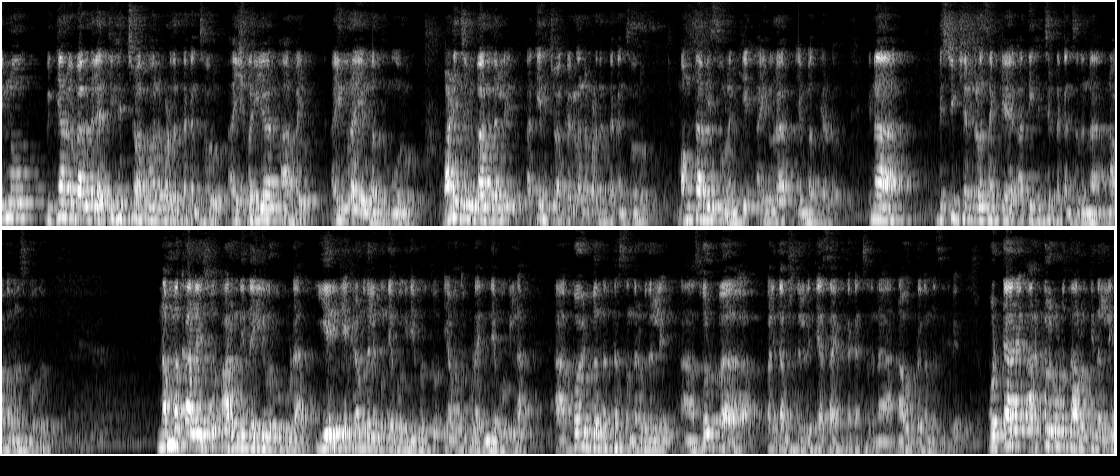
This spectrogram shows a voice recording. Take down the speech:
ಇನ್ನು ವಿಜ್ಞಾನ ವಿಭಾಗದಲ್ಲಿ ಅತಿ ಹೆಚ್ಚು ಅಂಕವನ್ನು ಪಡೆದಿರ್ತಕ್ಕಂಥವರು ಐಶ್ವರ್ಯ, ಆರ್ ವೈ, ಐನೂರ ಎಂಬತ್ತ್ ಮೂರು ವಾಣಿಜ್ಯ ವಿಭಾಗದಲ್ಲಿ ಅತಿ ಹೆಚ್ಚು ಅಂಕಗಳನ್ನು ಪಡೆದಿರ್ತಕ್ಕಂಥವರು ಮಮತಾ ಬಿ ಸೋಲಂಕಿ, ಐನೂರ ಎಂಬತ್ತೆರಡು. ಇನ್ನು ಡಿಸ್ಟಿಂಕ್ಷನ್ಗಳ ಸಂಖ್ಯೆ ಅತಿ ಹೆಚ್ಚಿರ್ತಕ್ಕಂಥದನ್ನ ನಾವು ಗಮನಿಸಬಹುದು. ನಮ್ಮ ಕಾಲೇಜು ಆರಂಭದಿಂದ ಇಲ್ಲಿವರೆಗೂ ಕೂಡ ಏರಿಕೆ ಕ್ರಮದಲ್ಲಿ ಮುಂದೆ ಹೋಗಿದೆ ಹೊರತು ಯಾವತ್ತೂ ಕೂಡ ಹಿಂದೆ ಹೋಗಿಲ್ಲ. ಕೋವಿಡ್ ಬಂದಂತಹ ಸಂದರ್ಭದಲ್ಲಿ ಸ್ವಲ್ಪ ಫಲಿತಾಂಶದಲ್ಲಿ ವ್ಯತ್ಯಾಸ ಆಗಿರ್ತಕ್ಕಂಥದನ್ನ ನಾವು ಕೂಡ ಗಮನಿಸಿದ್ವಿ. ಒಟ್ಟಾರೆ ಅರ್ಕಲ್ಗೋಡು ತಾಲೂಕಿನಲ್ಲಿ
